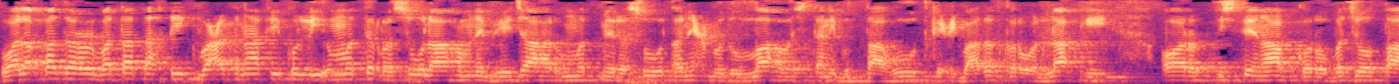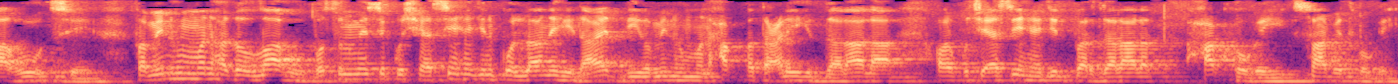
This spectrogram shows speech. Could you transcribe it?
ولقد اور البتہ تحقیق بعثنا فی کل امت الرسول ہم نے بھیجا ہر امت میں رسول، ان عبد اللہ وجتنب الطاغوت کی عبادت کرو اللہ کی اور اجتناب کرو، بچو طاغوت سے۔ فمنہم من حد اللہ بس ان میں سے کچھ ایسے ہیں جن کو اللہ نے ہدایت دی۔ ومنہم من حقت علیہ الدلالہ اور کچھ ایسے ہیں جن پر ضلالت حق ہو گئی، ثابت ہو گئی۔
